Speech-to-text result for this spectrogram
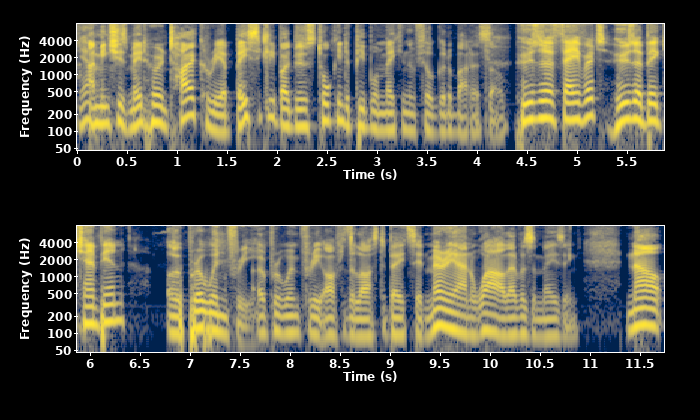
Yeah. I mean, she's made her entire career basically by just talking to people and making them feel good about herself. Who's her favorite? Who's her big champion? Oprah Winfrey. Oprah Winfrey, after the last debate, said, Marianne, wow, that was amazing. Now,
